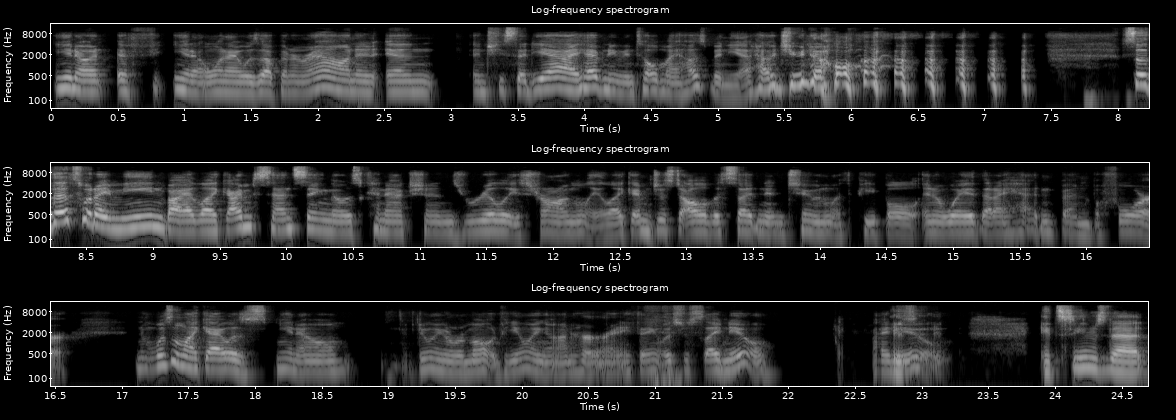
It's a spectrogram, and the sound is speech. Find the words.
you know, if you know, when I was up and around and and and she said, Yeah, I haven't even told my husband yet. How'd you know? so that's what I mean by like I'm sensing those connections really strongly. Like I'm just all of a sudden in tune with people in a way that I hadn't been before. It wasn't like I was, you know, doing a remote viewing on her or anything. It was just I knew. I knew. It, it seems that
